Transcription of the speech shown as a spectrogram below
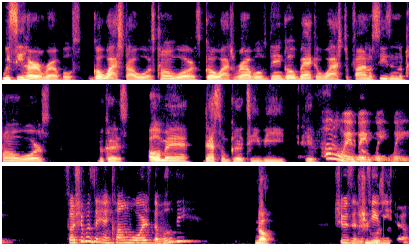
We see her in Rebels. Go watch Star Wars Clone Wars, go watch Rebels, then go back and watch the final season of Clone Wars because oh man, that's some good TV. If Hold on, wait, wait, wait, wait. So she wasn't in Clone Wars, the movie? No, She was in the She TV was- show.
